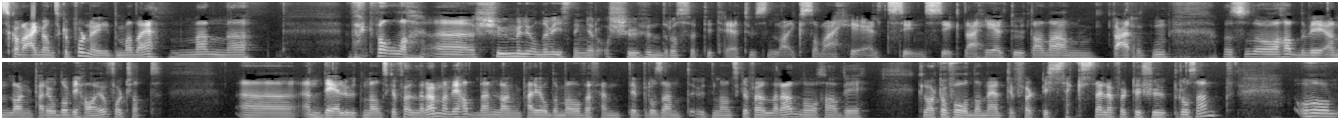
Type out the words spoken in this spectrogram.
Skal være ganske fornøyd med det, men uh, i hvert fall, da. Eh, sju millioner visninger og 773 000 likes, som er helt sinnssykt. Det er helt ut av en annen verden. Så da hadde vi en lang periode, og vi har jo fortsatt uh, en del utenlandske følgere, men vi hadde en lang periode med over 50% utenlandske følgere. Nå har vi klart å få det ned til 46 eller 47% Og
